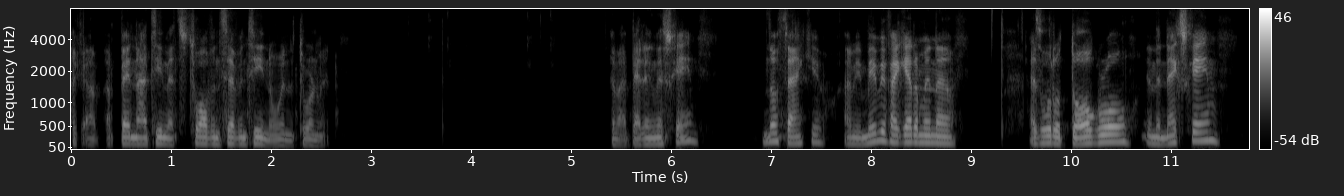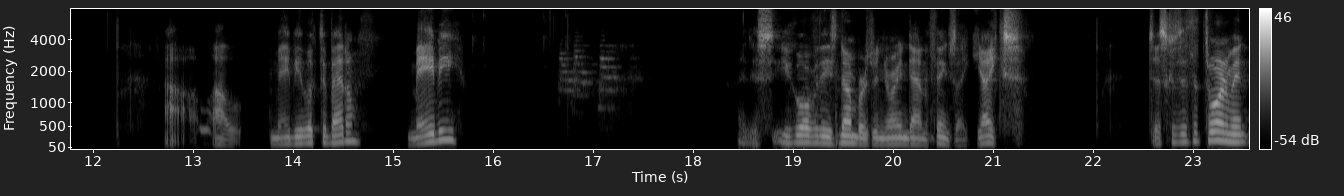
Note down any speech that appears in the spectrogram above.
I, I bet that team that's 12 and 17 to win the tournament. Am I betting this game? No, thank you. I mean, maybe if I get them in a as a little dog roll in the next game, I'll, I'll maybe look to bet them. Maybe. I just you go over these numbers when you're writing down things like yikes. Just because it's a tournament,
